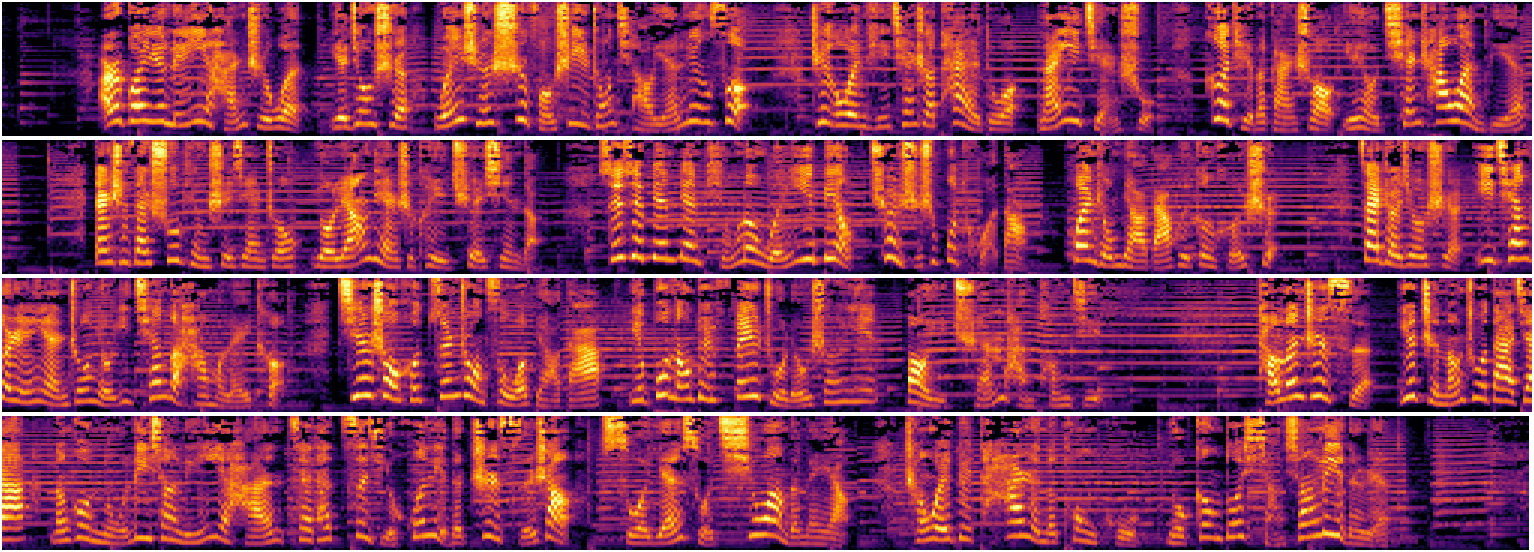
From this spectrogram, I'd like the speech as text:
而关于林奕涵之问，也就是文学是否是一种巧言令色，这个问题牵涉太多，难以简述，个体的感受也有千差万别。但是在书评事件中，有两点是可以确信的：随随便便评论文艺病确实是不妥当，换种表达会更合适。再者就是一千个人眼中有一千个哈姆雷特，接受和尊重自我表达，也不能对非主流声音报以全盘抨击。讨论至此，也只能祝大家能够努力像林奕涵在他自己婚礼的致辞上所言所期望的那样，成为对他人的痛苦有更多想象力的人。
